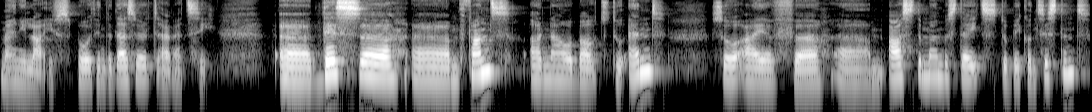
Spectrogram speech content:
many lives, both in the desert and at sea. Uh, these um, funds are now about to end, so I have um, asked the member states to be consistent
